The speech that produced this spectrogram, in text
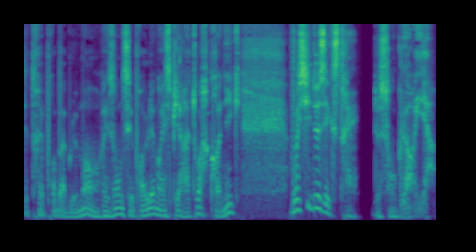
c'est très probablement en raison de ses problèmes respiratoires chroniques. Voici deux extraits de son Gloria.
